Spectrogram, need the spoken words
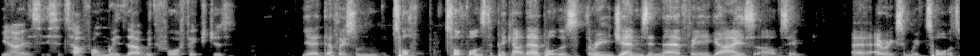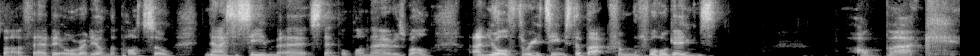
you know it's, it's a tough one with uh, with four fixtures. Yeah, definitely some tough tough ones to pick out there, but there's three gems in there for you guys. Obviously, uh, Eriksen we've talked about a fair bit already on the pod, so nice to see him uh, step up on there as well. And your three teams to back from the four games. I'll back,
